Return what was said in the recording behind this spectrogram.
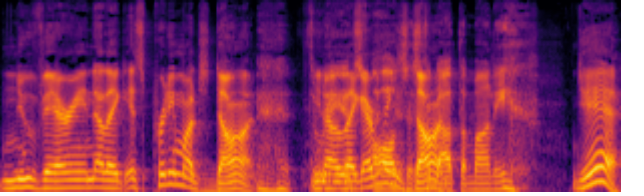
new variant, like it's pretty much done. you know, like everything's just done. about the money. yeah,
